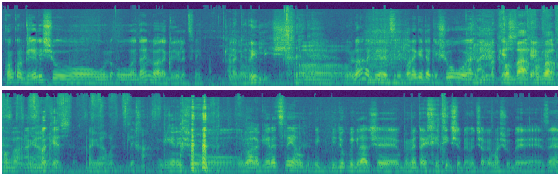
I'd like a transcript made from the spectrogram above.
קודם כל, גריליש הוא, עדיין לא על הגריל אצלי. על כאילו, הגריליש. הוא לא על הגריל אצלי. בוא נגיד הקישור הוא... מבקש. חובה, כן, חובה, כן, חובה. אני לגמרי. סליחה. גריליש הוא, הוא לא על הגריל אצלי, בדיוק בגלל שהוא באמת היחידי שבאמת שווה משהו בזה,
